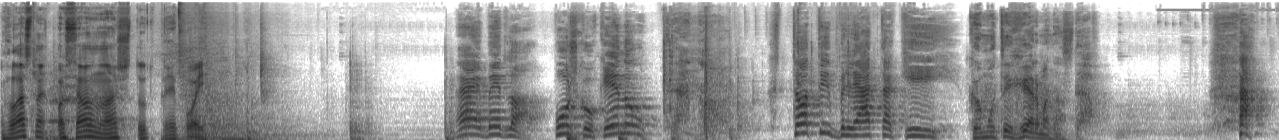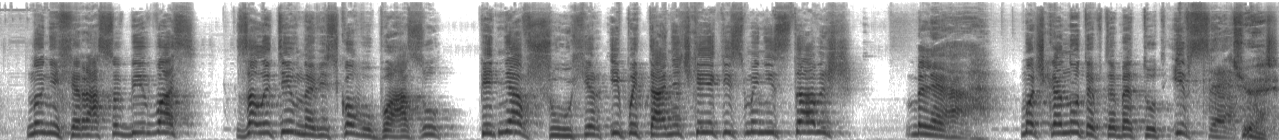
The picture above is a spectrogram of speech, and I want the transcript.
Власне, ось он наш тут припой. Ей, бидло, пушку кинув? Хто ти, бля, такий? Кому ти Германа здав? Ха! Ну ніхера собі Вась. Залетів на військову базу, підняв шухер і питаннячки якісь мені ставиш. Бля, мочканути б тебе тут і все. Чуєш?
